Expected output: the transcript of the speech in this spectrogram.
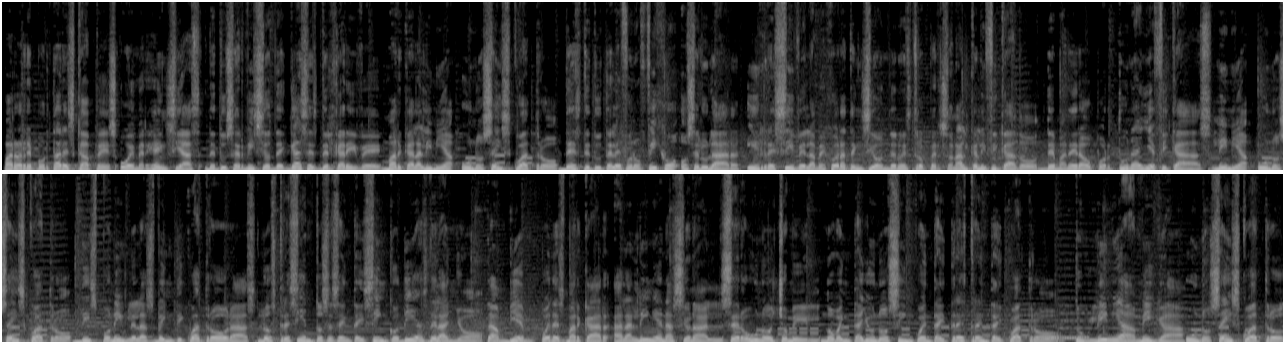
Para reportar escapes o emergencias de tus servicios de gases del Caribe, marca la línea 164 desde tu teléfono fijo o celular y recibe la mejor atención de nuestro personal calificado de manera oportuna y eficaz. Línea 164, disponible las 24 horas, los 365 días del año. También puedes marcar a la línea nacional 018000 91 Tu línea amiga 164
